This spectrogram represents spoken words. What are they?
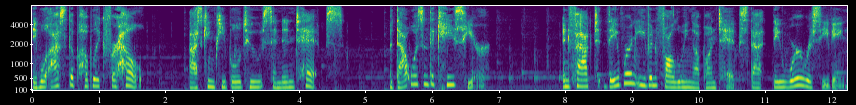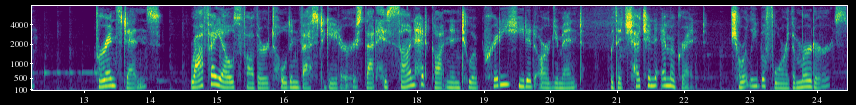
they will ask the public for help, asking people to send in tips. But that wasn't the case here. In fact, they weren't even following up on tips that they were receiving. For instance, Raphael's father told investigators that his son had gotten into a pretty heated argument with a Chechen immigrant shortly before the murders,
